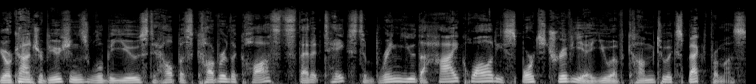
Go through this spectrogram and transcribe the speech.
Your contributions will be used to help us cover the costs that it takes to bring you the high quality sports trivia you have come to expect from us.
